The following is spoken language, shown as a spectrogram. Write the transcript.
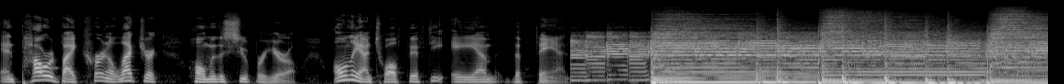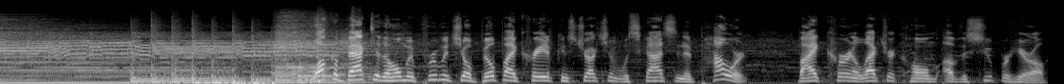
and powered by Current Electric, home of the superhero. Only on 1250 AM The Fan. Welcome back to the Home Improvement Show, built by Creative Construction of Wisconsin and powered by Current Electric, home of the superhero.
